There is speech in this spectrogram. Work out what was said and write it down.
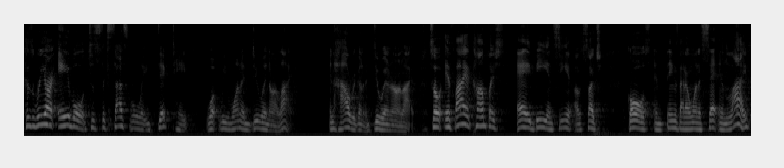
Because we are able to successfully dictate what we want to do in our life and how we're going to do it in our life. So if I accomplish A, B, and C of such goals and things that I want to set in life,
